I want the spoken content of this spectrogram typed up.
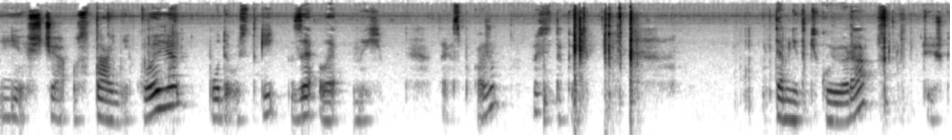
І ще останній колір буде ось такий зелений. Зараз покажу. Ось такий. темні такі кольори. Трішки.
